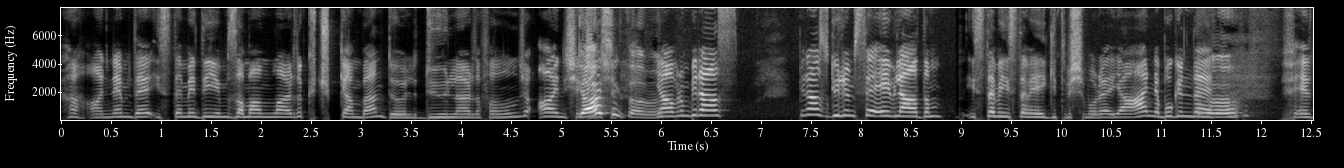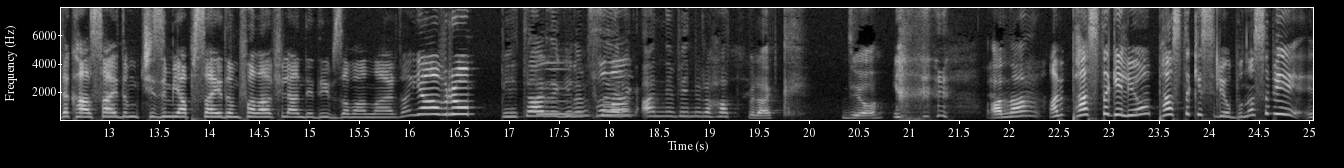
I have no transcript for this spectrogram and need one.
Hah, annem de istemediğim zamanlarda küçükken ben de öyle düğünlerde falan olunca aynı şekilde. Gerçekten mi? Yavrum biraz biraz gülümse evladım. İsteme istemeye gitmişim oraya. Ya anne bugün de Öf. "Üf, evde kalsaydım, çizim yapsaydım falan filan dediğim zamanlarda. Yavrum Bihter de gülümseyerek anne beni rahat bırak diyor. Anam Abi pasta geliyor, pasta kesiliyor. Bu nasıl bir e,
